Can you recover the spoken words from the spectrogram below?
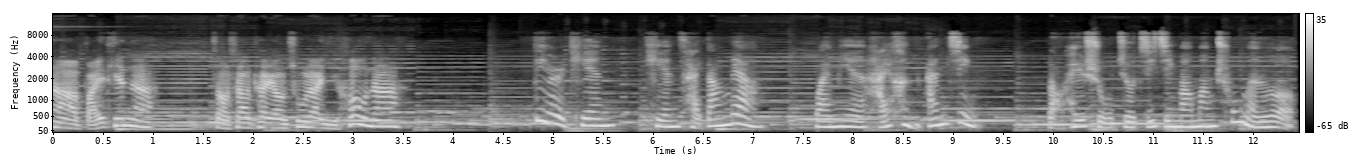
那白天呢？”早上太阳出来以后呢？第二天天才刚亮，外面还很安静，老黑鼠就急急忙忙出门了。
